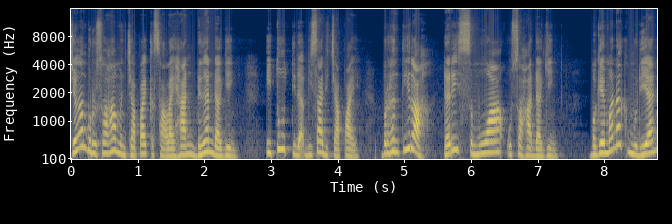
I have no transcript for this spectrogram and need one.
Jangan berusaha mencapai kesalehan dengan daging. Itu tidak bisa dicapai. Berhentilah dari semua usaha daging. Bagaimana kemudian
